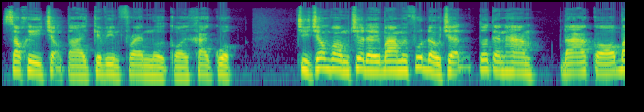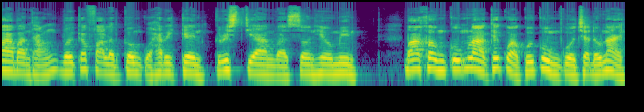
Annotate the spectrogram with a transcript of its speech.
sau khi trọng tài Kevin Friend nổi còi khai cuộc. Chỉ trong vòng chưa đầy 30 phút đầu trận, Tottenham đã có 3 bàn thắng với các pha lập công của Harry Kane, Christian và Son Heung-min. 3-0 cũng là kết quả cuối cùng của trận đấu này.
